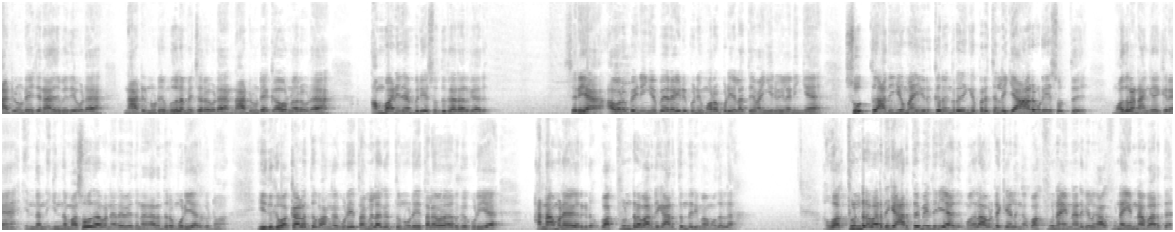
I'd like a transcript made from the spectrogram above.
நாட்டினுடைய ஜனாதிபதியை விட நாட்டினுடைய முதலமைச்சரை விட நாட்டினுடைய கவர்னரை விட அம்பானி தான் பெரிய சொத்துக்காரர் இருக்கார். சரியா? அவரை போய் நீங்கள் போய் ரைடு பண்ணி முறைப்படி எல்லாத்தையும் வாங்கிடுவீங்களா நீங்கள் சொத்து அதிகமாக இருக்கிறங்கிறது இங்கே பிரச்சனை இல்லை. யாருடைய சொத்து? முதல்ல நான் கேட்குறேன் இந்த இந்த மசோதாவை நிறைவேற்றின நரேந்திர மோடியாக இருக்கட்டும் இதுக்கு வக்காலத்து வாங்கக்கூடிய தமிழகத்தினுடைய தலைவராக இருக்கக்கூடிய அண்ணாமலையாக இருக்கட்டும் வக்ஃபுன்ற வார்த்தைக்கு அர்த்தம் தெரியுமா முதல்ல? வக்ஃபுன்ற வார்த்தைக்கு அர்த்தமே தெரியாது. முதல்ல அவர்கிட்ட கேளுங்க. வக்ஃபுனா என்னன்னு கேளுங்க. வக்ஃபுனா என்ன வார்த்தை?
